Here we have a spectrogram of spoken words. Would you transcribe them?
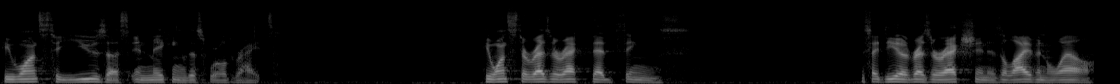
He wants to use us in making this world right. He wants to resurrect dead things. This idea of resurrection is alive and well,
